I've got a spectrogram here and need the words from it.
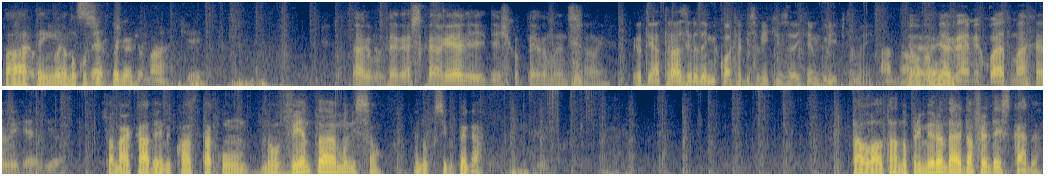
Tá, É, tem. Eu não consigo pegar. eu marquei. Cara, eu vou pegar esse carelli aí, deixa que eu pego a munição aí. Eu tenho a traseira da M4 aqui se alguém quiser e tem um grip também. Ah, não. Então eu vou É, pegar a M4, marca ali. Ali, ó. Tá marcado a M4. Tá com 90 munição. Eu não consigo pegar. Tá, lá, tá no primeiro andar na frente da escada.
